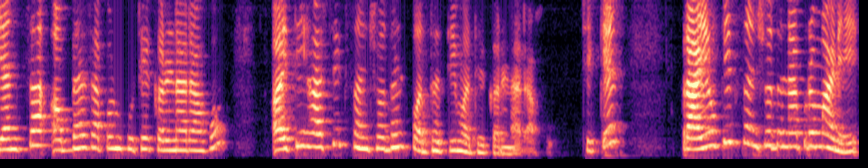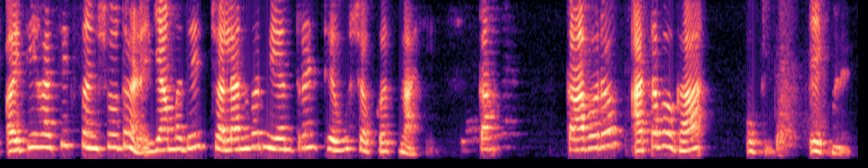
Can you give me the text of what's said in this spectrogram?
यांचा अभ्यास आपण कुठे करणार आहोत? ऐतिहासिक संशोधन पद्धतीमध्ये करणार आहोत ठीक आहे? प्रायोगिक संशोधनाप्रमाणे ऐतिहासिक संशोधन यामध्ये चलांवर नियंत्रण ठेवू शकत नाही. का? का बरं? आता बघा. ओके. एक मिनिट.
